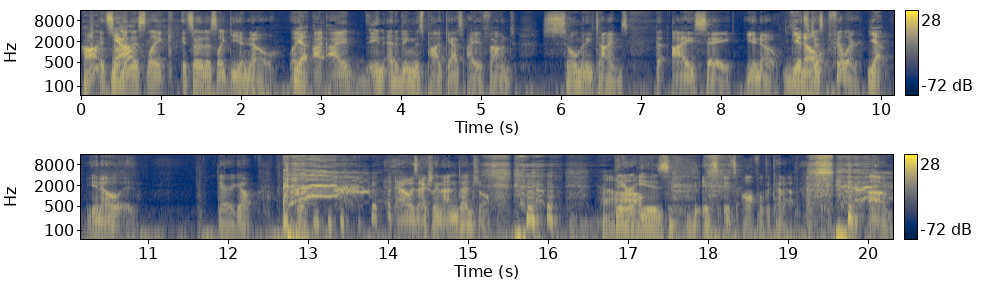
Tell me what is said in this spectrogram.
Huh? It's sort yeah? of this like it's sort of this like you know. Like Yeah. I, I in editing this podcast I have found so many times that I say, you know. You it's know? just filler. Yeah. You know? There we go. That was actually not intentional. There is it's it's awful to cut out actually. Um,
